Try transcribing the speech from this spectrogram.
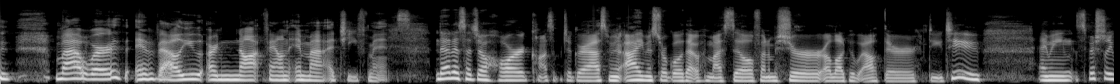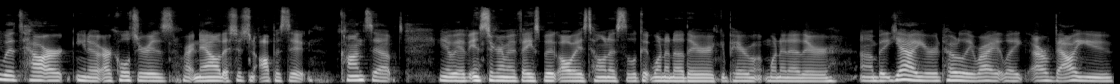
my worth and value are not found in my achievements. That is such a hard concept to grasp. I mean, I even struggle with that with myself, and I'm sure a lot of people out there do too. I mean, especially with how our you know our culture is right now, that's such an opposite concept. You know, we have Instagram and Facebook always telling us to look at one another, compare one another. Um, but yeah, you're totally right. Like our value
